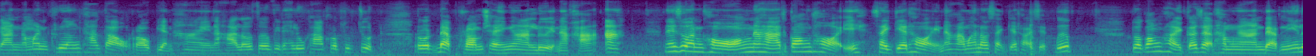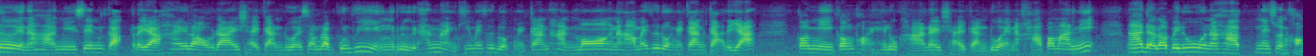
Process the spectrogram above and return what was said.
กันน้ำมันเครื่องถ้าเก่าเราเปลี่ยนให้นะคะ เราเซอร์วิสให้ลูกค้าครบทุกจุด รถแบบพร้อมใช้งานเลยนะคะอะในส่วนของนะคะกล้องถอยใส่เกียร์ถอยนะคะ เมื่อเราใส่เกียร์ถอยเสร็จปุ๊บ ตัวกล้องถอยก็จะทำงานแบบนี้เลยนะคะ มีเส้นกะระยะให้เราได้ใช้กันด้วยสำหรับคุณผู้หญิงหรือท่านไหนที่ไม่สะดวกในการหันมองนะคะ ไม่สะดวกในการกะระยะ ก็มีกล้องถอยให้ลูกค้าได้ใช้กันด้วยนะคะ ประมาณนี้นะเดี๋ยวเราไปดูนะคะ ในส่วนของ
